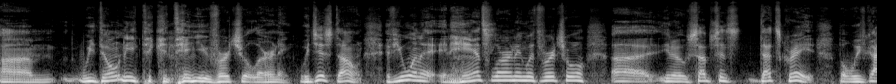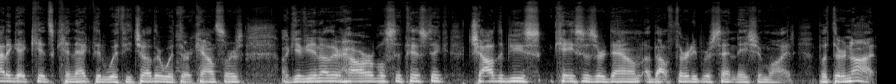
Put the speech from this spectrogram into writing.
Um, we don't need to continue virtual learning. We just don't. If you want to enhance learning with virtual, uh, you know, substance, that's great. But we've got to get kids connected with each other, with their counselors. I'll give you another horrible statistic. Child abuse cases are down about 30% nationwide, but they're not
